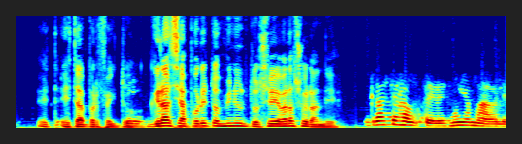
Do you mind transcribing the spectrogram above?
está perfecto. Gracias por estos minutos, eh. abrazo grande. Gracias a ustedes, muy amables.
